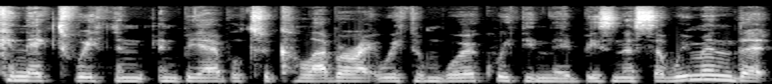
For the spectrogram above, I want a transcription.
connect with and, and, be able to collaborate with and work with in their business, are women that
